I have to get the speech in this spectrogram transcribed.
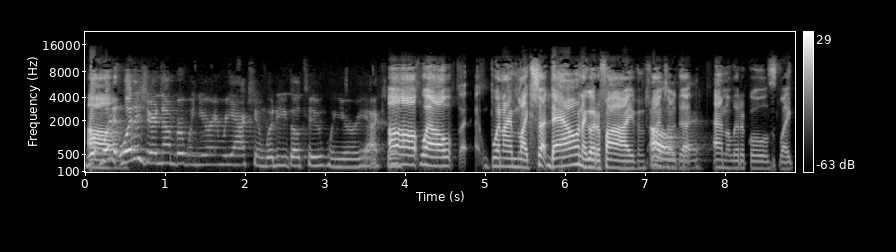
What, um, what, what is your number when you're in reaction? What do you go to when you're in reaction? Uh, well, when I'm like shut down, I go to five, and fives oh, okay. are the analyticals, like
